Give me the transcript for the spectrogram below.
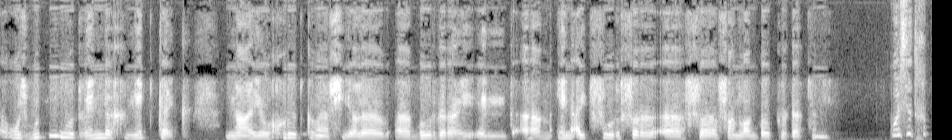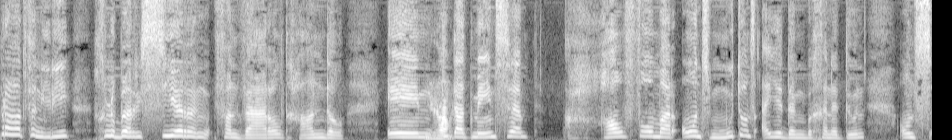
Ons moet nie noodwendig net kyk na jou groot kommersiële uh, boerdery en um en uitvoer vir uh vir van landbouprodukte nie. Koos het gepraat van hierdie globalisering van wêreldhandel en ja. dat mense halfvol maar ons moet ons eie ding begine doen. Ons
